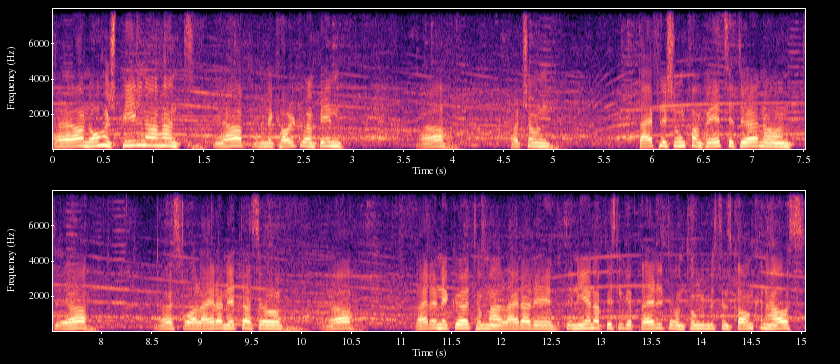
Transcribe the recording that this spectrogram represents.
Äh, ja, nach dem Spiel nachher, ja, wenn ich kalt geworden bin, ja, hat schon teuflisch Umfang weh zu tun und ja, es war leider nicht so, ja, leider nicht gut. Haben wir leider die, die Nieren ein bisschen geprellt und haben müssen ins Krankenhaus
